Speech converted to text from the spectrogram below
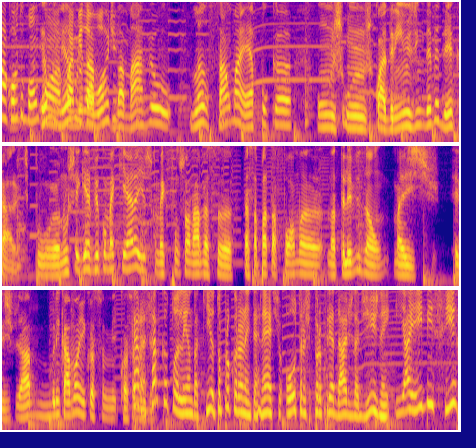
com um acordo bom com a, com a Mila da, Ward. da Marvel lançar uma época uns, uns quadrinhos em DVD, cara. Tipo, eu não cheguei a ver como é que era isso, como é que funcionava essa, essa plataforma na televisão. Mas Eles já brincavam aí com essa, com essa Cara, mídia. sabe o que eu tô lendo aqui? Eu tô procurando na internet outras propriedades da Disney e a ABC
